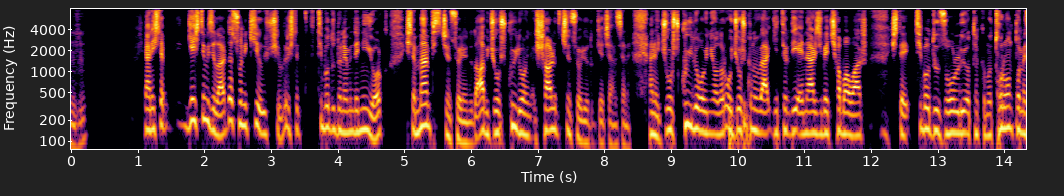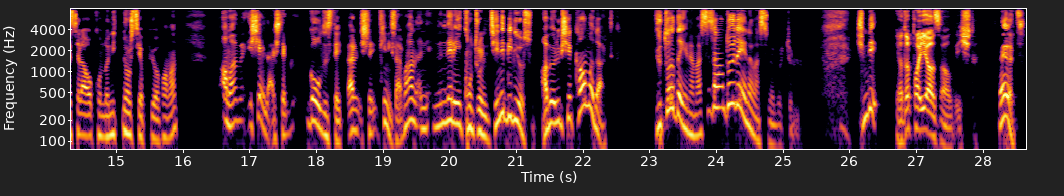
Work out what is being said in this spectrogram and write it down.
Hı hı. Yani işte geçtiğimiz yıllarda son iki yıl, üç yıldır işte Thibodeau döneminde New York, işte Memphis için söyleniyordu. Abi coşkuyla oynuyor. Charlotte için söylüyorduk geçen sene. Hani coşkuyla oynuyorlar. O coşkunun getirdiği enerji ve çaba var. İşte Thibodeau zorluyor takımı. Toronto mesela o konuda Nick Nurse yapıyor falan. Ama şeyler işte Golden State'ler işte Phoenix'ler falan hani nereyi kontrol edeceğini biliyorsun. Abi öyle bir şey kalmadı artık. Utah'ı da yenemezsin, San Antonio'yu da yenemezsin öbür türlü. Şimdi ya da payı azaldı işte. Evet.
